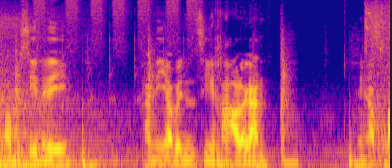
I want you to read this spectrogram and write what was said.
เอาเป็นสีอะไรดีคันนี้เอาเป็นสีขาวแล้วกันนะครับไป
